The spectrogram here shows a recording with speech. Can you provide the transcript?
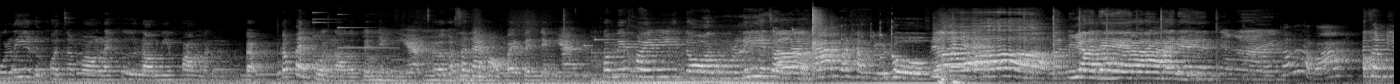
บูลลี่หรือคนจะมองอะไรคือเรามีความเหมือนแบบก็เป็นตัวเราเราเป็นอย่างเงี้ยเออก็แสดงออกไปเป็นอย่างเงี้ยก็ไม่ค่อยได้โดนบูลลี่จนกระทั่งมาทำ YouTube เอเนี่ยแหละอมันมีประเด็นอะไรประเด็นยังไงก็แบบว่ามันจะมี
